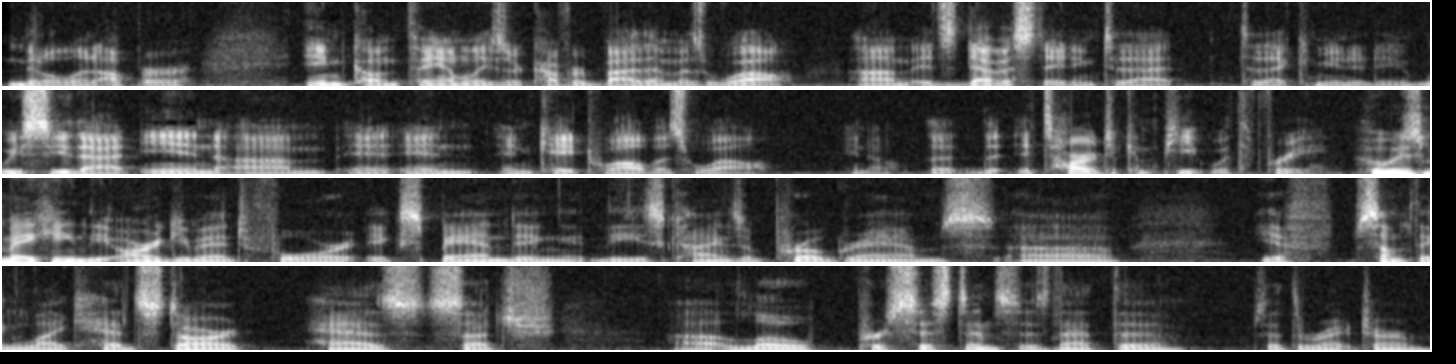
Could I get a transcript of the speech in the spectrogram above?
middle and upper income families are covered by them as well. Um, it's devastating to that to that community. We see that in um, in, in K twelve as well you know, the, the, it's hard to compete with free. Who is making the argument for expanding these kinds of programs uh, if something like Head Start has such uh, low persistence? Is that the is that the right term?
